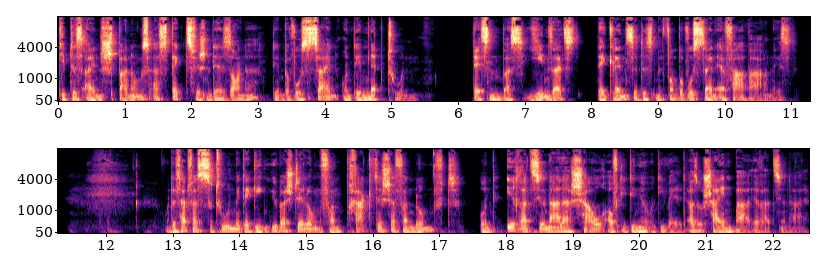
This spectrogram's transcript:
gibt es einen Spannungsaspekt zwischen der Sonne, dem Bewusstsein und dem Neptun, dessen, was jenseits der Grenze des vom Bewusstsein Erfahrbaren ist. Und das hat was zu tun mit der Gegenüberstellung von praktischer Vernunft und irrationaler Schau auf die Dinge und die Welt, also scheinbar irrational.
